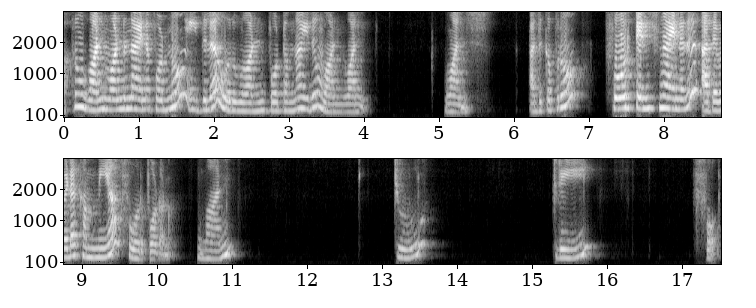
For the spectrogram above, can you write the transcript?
அப்புறம் ஒன் ஒன்னுனா என்ன போடணும்? இதுல ஒரு ஒன் போட்டோம்னா இது ஒன் ஒன் ஒன்ஸ் அதுக்கப்புறம் ஃபோர் டென்ஸ்னா என்னது? அதை விட கம்மியா ஃபோர் போடணும். One two three four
